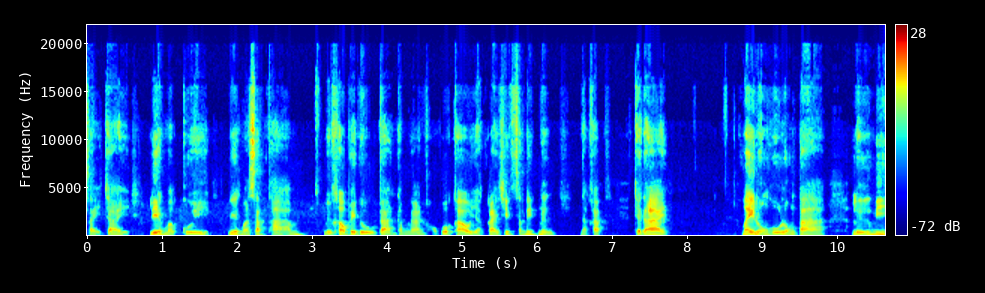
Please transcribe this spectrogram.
ใส่ใจ เรียกมาคุย เรียกมาซักถาม หรือเข้าไปดูการทำงานของพวกเขาอย่างใกล้ชิดสักนิดนึงนะครับ จะได้ไม่หลงหูหลงตา หรือมี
